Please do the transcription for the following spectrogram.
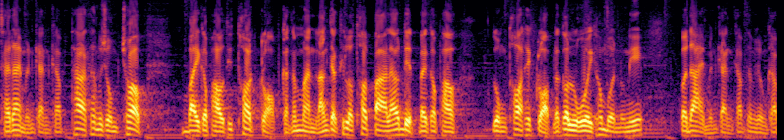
ใช้ได้เหมือนกันครับ ถ้าท่านผู้ชมชอบ ใบกะเพราที่ทอดกรอบกับน้ำมัน หลังจากที่เราทอดปลาแล้วเด็ดใบกะเพราลงทอดให้กรอบแล้วก็โรยข้างบนตรงนี้ก็ได้เหมือนกันครับท่านผู้ชมครับ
